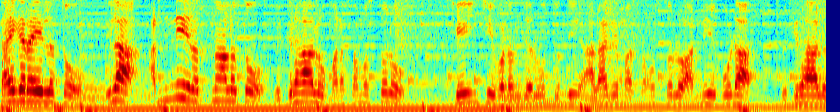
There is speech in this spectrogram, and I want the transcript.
టైగర్ ఐలతో ఇలా అన్ని రత్నాలతో విగ్రహాలు మన సంస్థలో చేయించి ఇవ్వడం జరుగుతుంది. అలాగే మా సంస్థలో అన్నీ కూడా విగ్రహాలు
